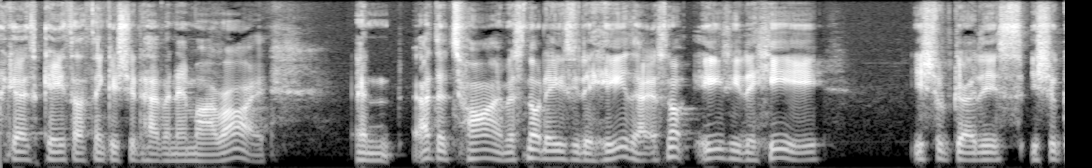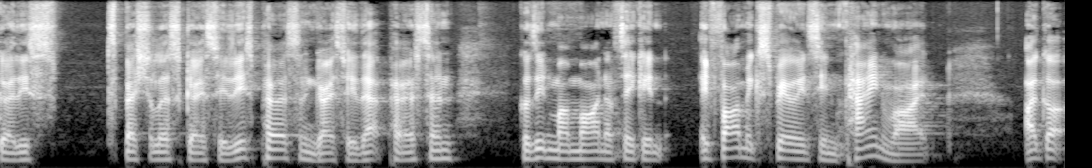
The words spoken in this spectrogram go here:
I guess Keith, I think you should have an MRI. And at the time, it's not easy to hear that. It's not easy to hear. You should go this. You should go this specialist. Go see this person. Go see that person. Because in my mind, I'm thinking, if I'm experiencing pain, right, I got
